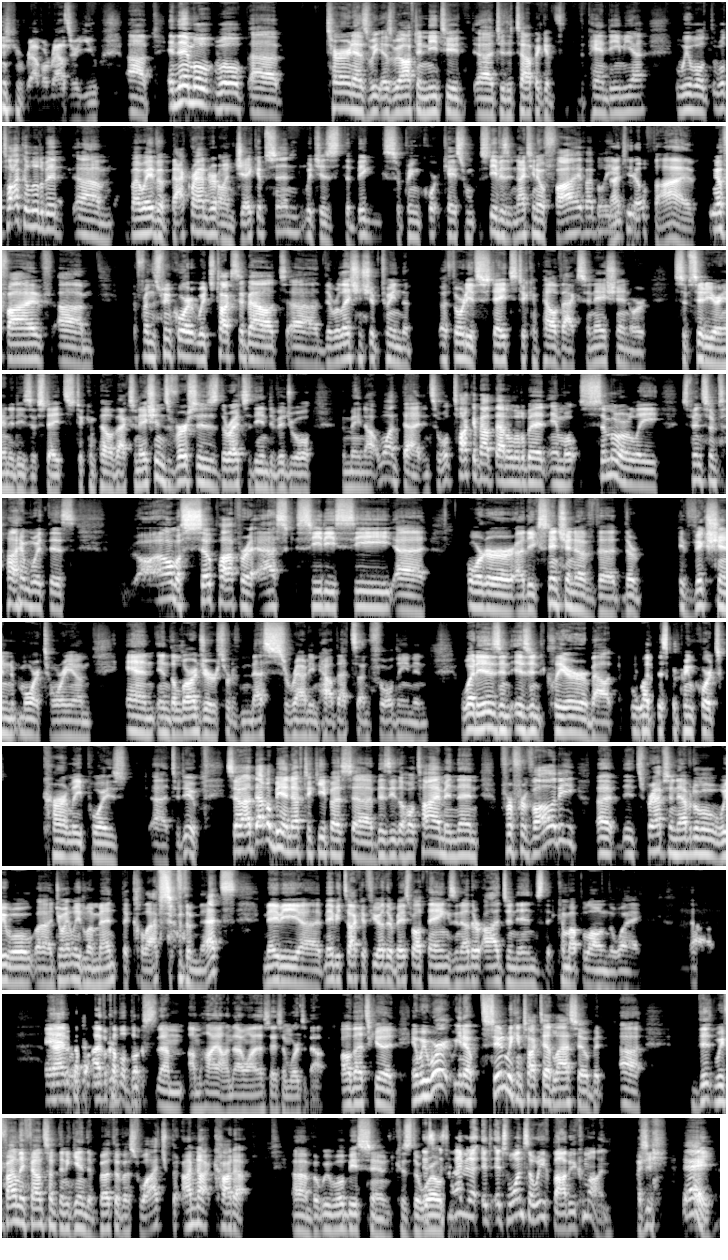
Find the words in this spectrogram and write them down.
rabble rouser, you. Uh, and then we'll we'll uh, turn as we as we often need to uh, to the topic of the pandemia. We will we'll talk a little bit um, by way of a backgrounder on Jacobson, which is the big Supreme Court case from Steve. Is it 1905? I believe 1905. 1905 um, from the Supreme Court, which talks about uh, the relationship between the authority of states to compel vaccination or subsidiary entities of states to compel vaccinations versus the rights of the individual who may not want that. And so we'll talk about that a little bit, and we'll similarly spend some time with this almost soap opera esque CDC uh, order, uh, the extension of the the eviction moratorium, and in the larger sort of mess surrounding how that's unfolding and what is and isn't clear about what the Supreme Court's currently poised uh, to do. So uh, that'll be enough to keep us uh, busy the whole time. And then for frivolity, uh, it's perhaps inevitable we will uh, jointly lament the collapse of the Mets. Maybe uh, maybe talk a few other baseball things and other odds and ends that come up along the way. and I have, couple, I have, a couple, of books that I'm, I'm high on that I wanted to say some words about. Oh, that's good. And we were, you know, soon we can talk Ted Lasso, but th- we finally found something again that both of us watch, but I'm not caught up. Um, but we will be soon because the it's, world. It's, even a, it, it's, once a week, Bobby. Come on. hey,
